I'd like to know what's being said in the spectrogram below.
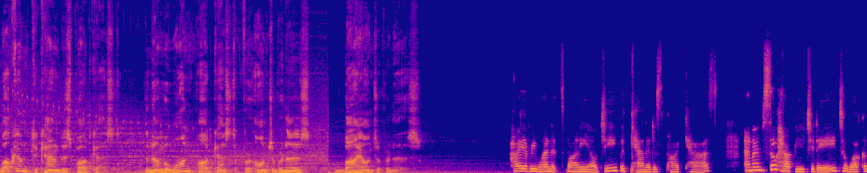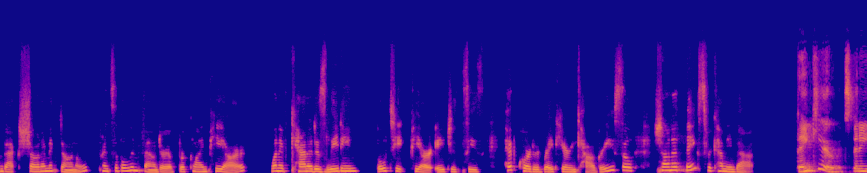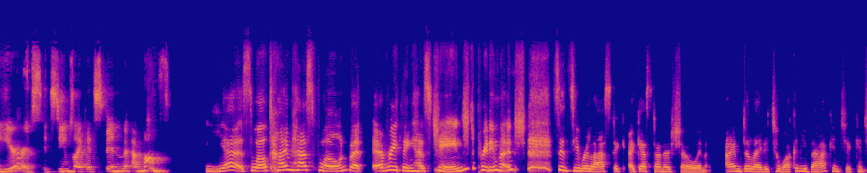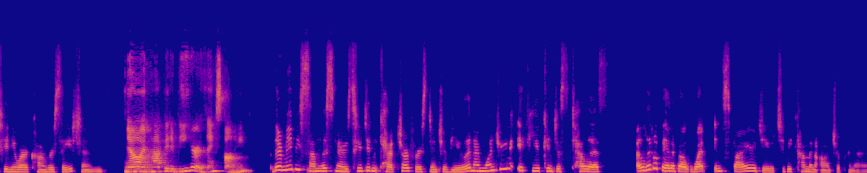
Welcome to Canada's podcast, the number one podcast for entrepreneurs by entrepreneurs. Hi, everyone. It's Bonnie Elgie with Canada's podcast. And I'm so happy today to welcome back Shauna McDonald, principal and founder of Brookline PR, one of Canada's leading boutique PR agencies headquartered right here in Calgary. So, Shauna, thanks for coming back. Thank you. It's been a year. It's, it seems like it's been a month. Yes, well, time has flown, but everything has changed pretty much since you were last a, a guest on our show. And I'm delighted to welcome you back and to continue our conversations. No, I'm happy to be here. Thanks, Bonnie. There may be some listeners who didn't catch our first interview, and I'm wondering if you can just tell us a little bit about what inspired you to become an entrepreneur.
